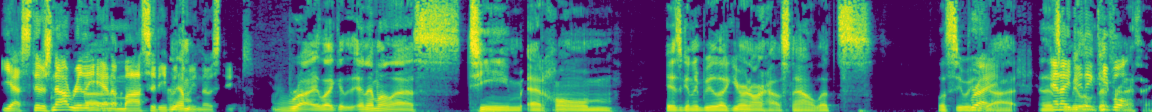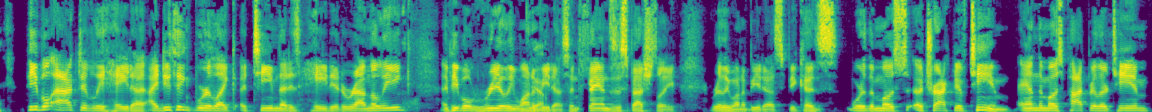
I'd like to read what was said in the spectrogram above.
Yes, there's not really uh, animosity between M- those teams. Right. Like an MLS team at home is going to be like, you're in our house now. Let's let's see what right. you got. And, and I do think people I think. people actively hate us. I do think we're like a team that is hated around the league, and people really want to yeah. beat us, and fans especially really want to beat us because we're the most attractive team and the most popular team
